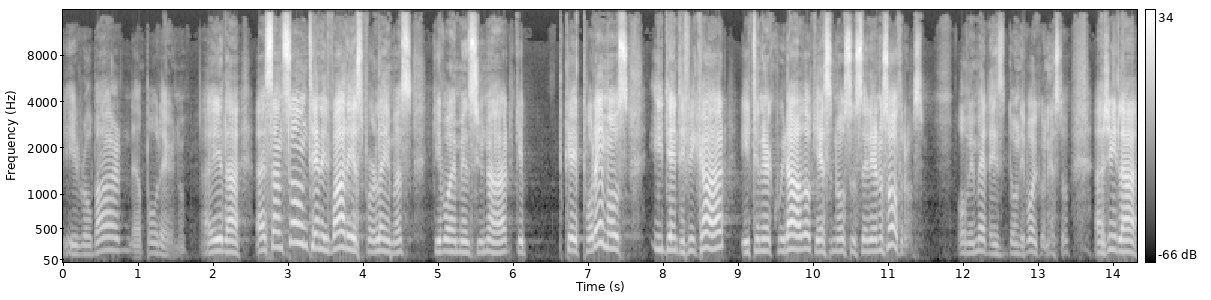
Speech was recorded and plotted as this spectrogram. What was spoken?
y robar el poder. ¿no? Ahí la, eh, Sansón tiene varios problemas que voy a mencionar que, que podemos identificar y tener cuidado que eso no suceda a nosotros. Obviamente es donde voy con esto. Allí la,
